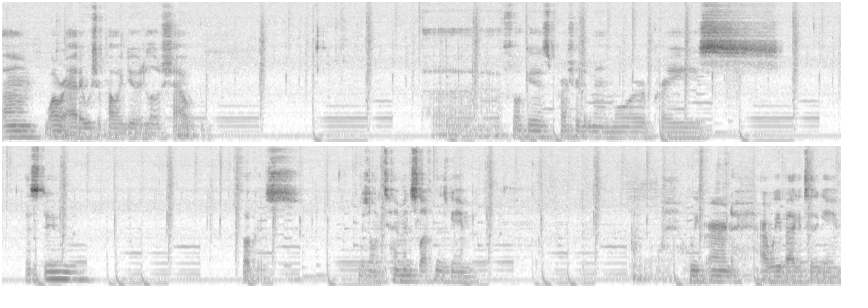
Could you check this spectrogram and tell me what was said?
Um, while we're at it, we should probably do a little shout. Uh, focus, pressure, demand more, praise. Let's do focus. There's only 10 minutes left in this game. We've earned our way back into the game.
